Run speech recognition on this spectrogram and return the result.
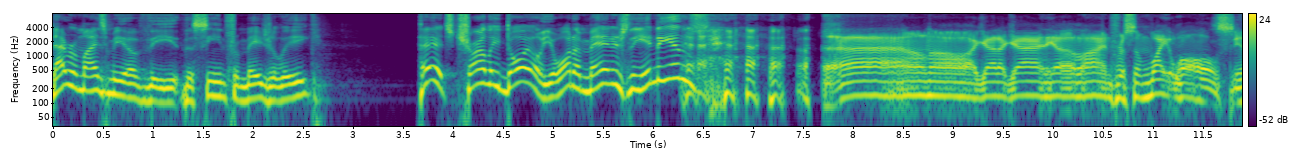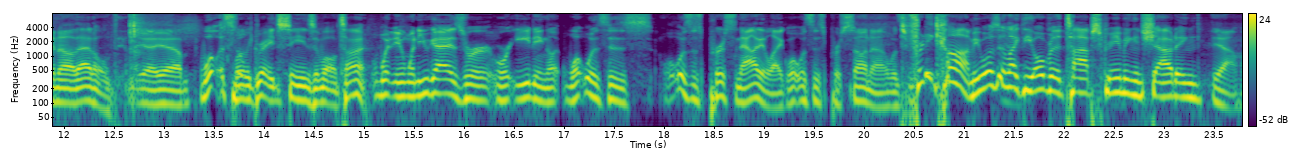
That reminds me of the the scene from Major League Hey, it's Charlie Doyle. You want to manage the Indians? I don't know. I got a guy on the other line for some white walls. You know that whole deal. Yeah, yeah. What was one of the great scenes of all time? When, when you guys were, were eating, what was his what was his personality like? What was his persona? Was it's pretty calm. He wasn't like the over the top screaming and shouting. Yeah.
